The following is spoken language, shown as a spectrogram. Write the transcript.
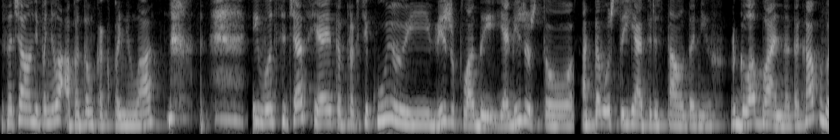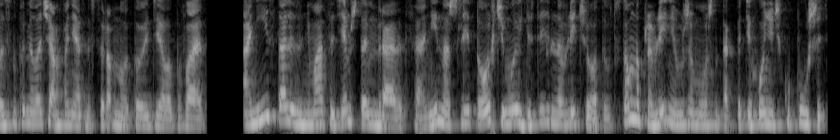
сначала не поняла, а потом как поняла. И вот сейчас я это практикую и вижу плоды. Я вижу, что от того, что я перестала до них глобально докапываться, ну по мелочам, понятно, все равно то и дело бывает, они стали заниматься тем, что им нравится. Они нашли то, к чему их действительно влечет. И вот в том направлении уже можно так потихонечку пушить.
